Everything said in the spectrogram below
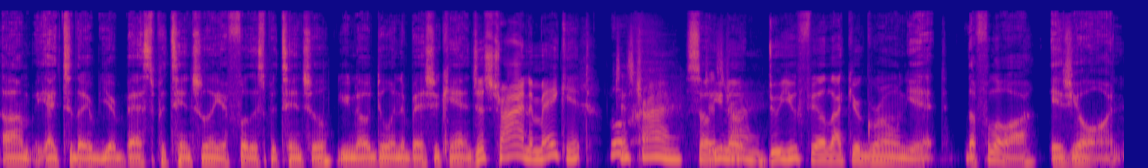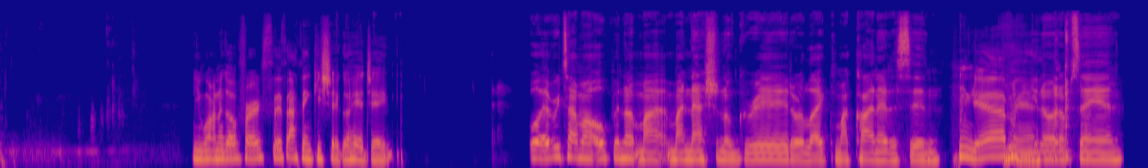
um, to the, your best potential and your fullest potential. You know, doing the best you can, just trying to make it. Just trying. So Just you know, trying. do you feel like you're grown yet? The floor is yours. You want to go first? sis? I think you should. Go ahead, Jade. Well, every time I open up my my national grid or like my Con Edison, yeah, man. you know what I'm saying?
